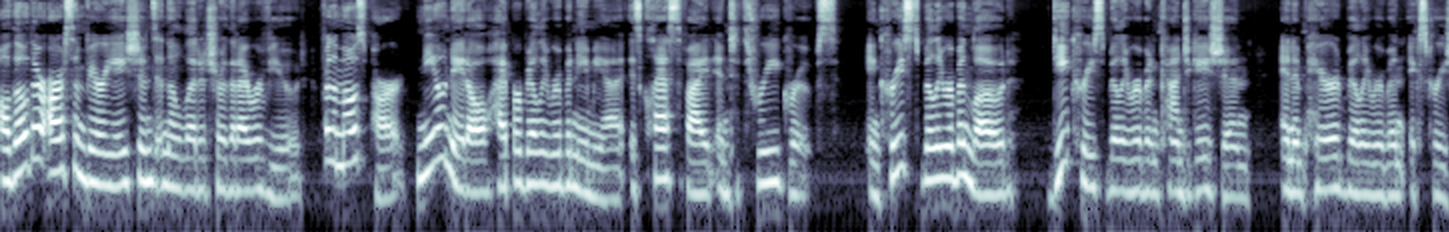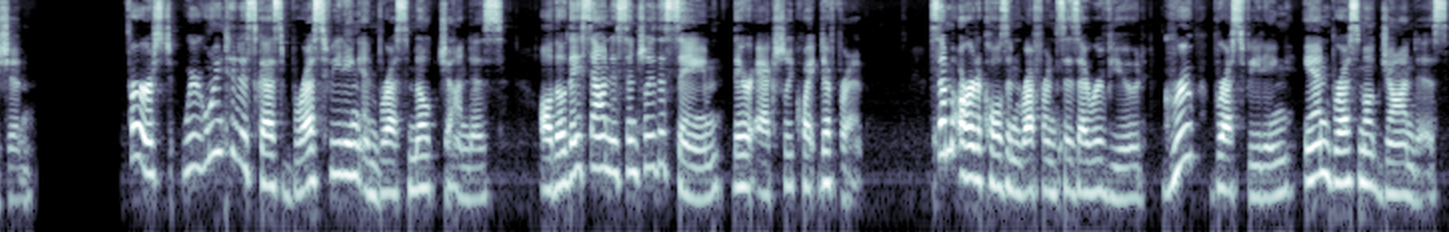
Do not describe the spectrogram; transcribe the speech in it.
Although there are some variations in the literature that I reviewed, for the most part, neonatal hyperbilirubinemia is classified into three groups increased bilirubin load, decreased bilirubin conjugation, and impaired bilirubin excretion. First, we're going to discuss breastfeeding and breast milk jaundice. Although they sound essentially the same, they're actually quite different. Some articles and references I reviewed group breastfeeding and breast milk jaundice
